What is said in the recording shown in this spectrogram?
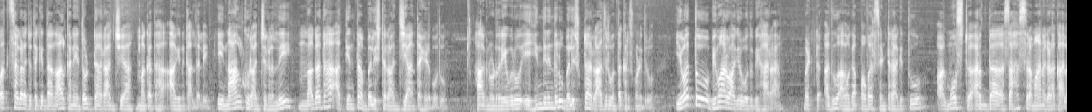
ವತ್ಸಗಳ ಜೊತೆಗಿದ್ದ ನಾಲ್ಕನೇ ದೊಡ್ಡ ರಾಜ್ಯ ಮಗಧ ಆಗಿನ ಕಾಲದಲ್ಲಿ. ಈ ನಾಲ್ಕು ರಾಜ್ಯಗಳಲ್ಲಿ ಮಗಧ ಅತ್ಯಂತ ಬಲಿಷ್ಠ ರಾಜ್ಯ ಅಂತ ಹೇಳ್ಬೋದು. ಹಾಗೆ ನೋಡಿದ್ರೆ ಇವರು ಈ ಹಿಂದಿನಿಂದಲೂ ಬಲಿಷ್ಠ ರಾಜರು ಅಂತ ಕರೆಸ್ಕೊಂಡಿದ್ರು. ಇವತ್ತು ಬಿಮಾರು ಆಗಿರ್ಬೋದು ಬಿಹಾರ. ಬಟ್ ಅದು ಆವಾಗ ಪವರ್ ಸೆಂಟರ್ ಆಗಿತ್ತು. ಆಲ್ಮೋಸ್ಟ್ ಅರ್ಧ ಸಹಸ್ರಮಾನಗಳ ಕಾಲ.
